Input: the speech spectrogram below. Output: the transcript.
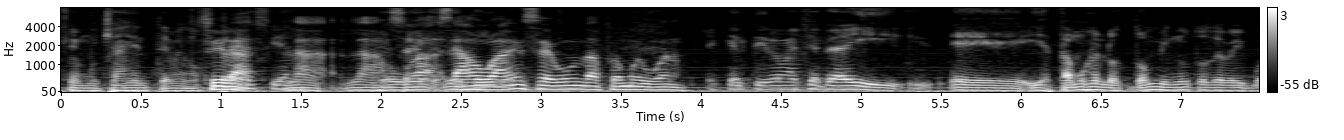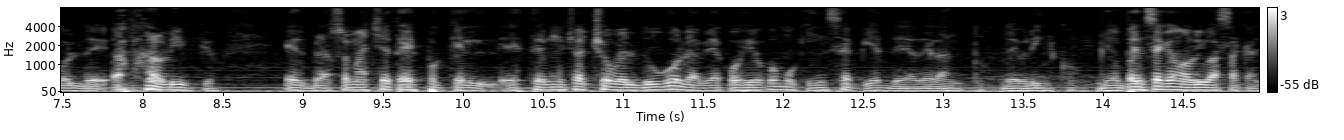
que mucha gente Sí, la, menosprecia. la, la Ese- jugada, ese la jugada en segunda fue muy buena. Es que el tiro de machete ahí, eh, y estamos en los dos minutos de béisbol de Aparo Limpio. El brazo de machete es porque el- este muchacho Verdugo le había cogido como 15 pies de adelanto, de brinco. Yo pensé que no lo iba a sacar,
